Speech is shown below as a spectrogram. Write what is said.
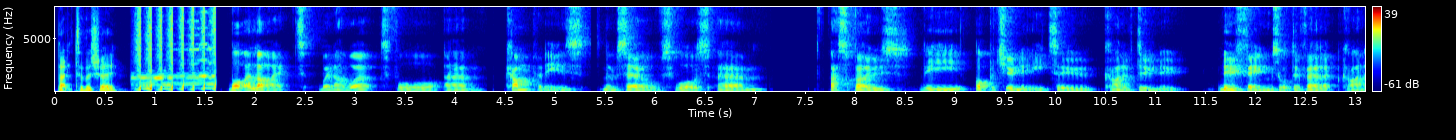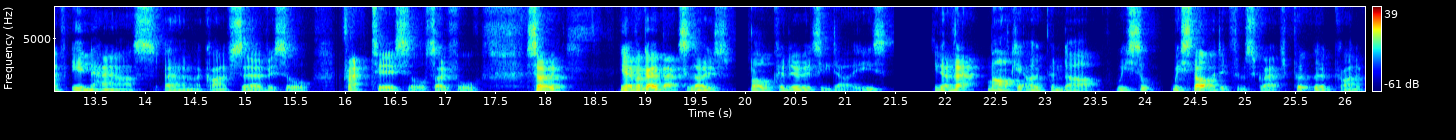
Back to the show. What I liked when I worked for um, companies themselves was, um, I suppose, the opportunity to kind of do new new things or develop kind of in house um, a kind of service or practice or so forth. So, you know, if I go back to those bulk annuity days, you know, that market opened up. We saw, we started it from scratch, put the kind of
